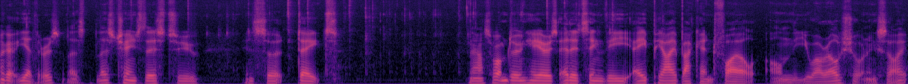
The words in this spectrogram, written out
Okay, yeah, there is. Let's let's change this to insert date now, so what I'm doing here is editing the API backend file on the URL shortening site.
